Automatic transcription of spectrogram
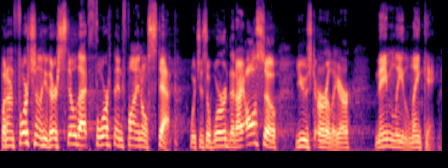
but unfortunately, there's still that fourth and final step, which is a word that I also used earlier, namely linking.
